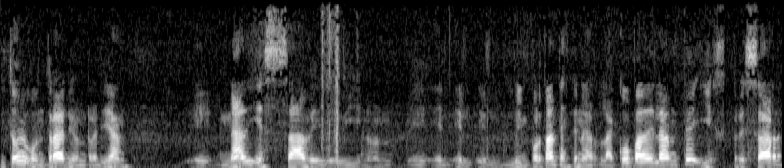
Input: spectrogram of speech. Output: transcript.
Y todo lo contrario, en realidad eh, nadie sabe de vino. Eh, el- lo importante es tener la copa delante y expresar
